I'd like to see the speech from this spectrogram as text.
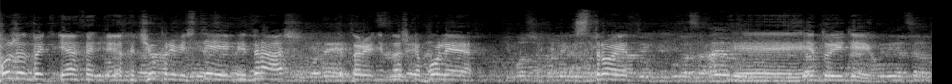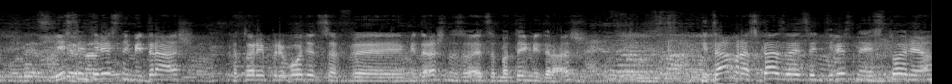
Может быть, я хочу привести мидраж, который немножко более строит э, эту идею. Есть интересный мидраж, который приводится в э, мидраж, называется Батей Мидраж. И там рассказывается интересная история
